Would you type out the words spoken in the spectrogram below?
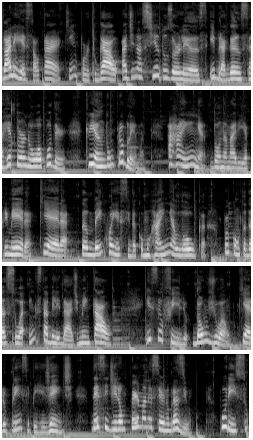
Vale ressaltar que em Portugal, a dinastia dos Orleans e Bragança retornou ao poder, criando um problema. A rainha, Dona Maria I, que era também conhecida como Rainha Louca por conta da sua instabilidade mental, e seu filho, Dom João, que era o príncipe regente, decidiram permanecer no Brasil. Por isso,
